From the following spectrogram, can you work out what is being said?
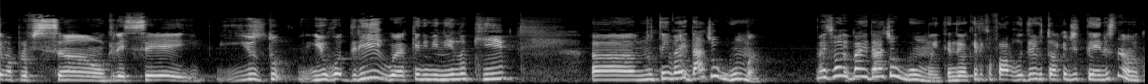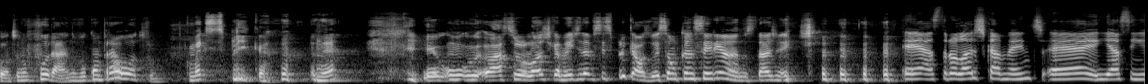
ter uma profissão, crescer. E, os, e o Rodrigo é aquele menino que uh, não tem vaidade alguma. Mas vaidade alguma, entendeu? Aquele que eu falava, Rodrigo, troca de tênis. Não, enquanto não furar, não vou comprar outro. Como é que se explica, né? Eu, eu, astrologicamente deve se explicar. Os dois são cancerianos, tá, gente? É, astrologicamente, é. E assim,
